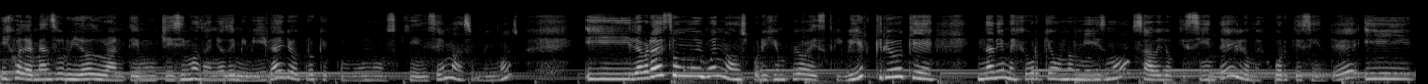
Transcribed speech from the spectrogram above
híjole, me han servido durante muchísimos años de mi vida, yo creo que como unos 15 más o menos. Y la verdad son muy buenos, por ejemplo, escribir. Creo que nadie mejor que uno mismo sabe lo que siente y lo mejor que siente. Y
